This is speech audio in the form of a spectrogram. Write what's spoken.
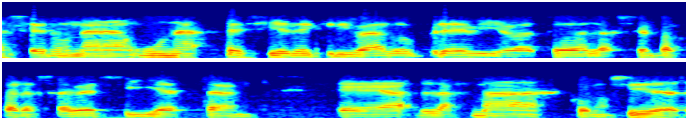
hacer una, una especie de cribado previo a todas las cepas para saber si ya están eh, las más conocidas.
